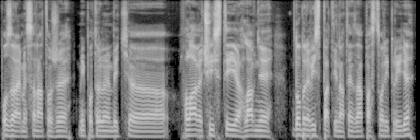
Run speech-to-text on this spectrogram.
pozerajme sa na to, že my potrebujeme byť e, v hlave čistí a hlavne dobre vyspatí na ten zápas, ktorý príde.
